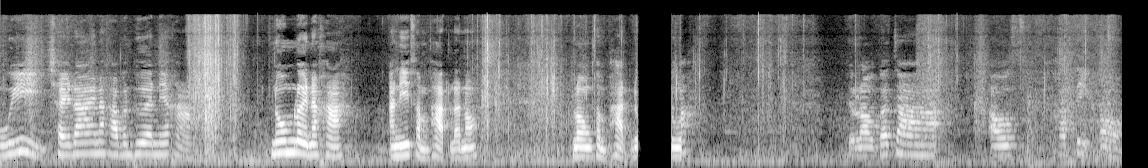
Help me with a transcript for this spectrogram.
อุ้ยใช้ได้นะคะเพื่อนๆเนี่ยค่ะ นุ่มเลยนะคะ อันนี้สัมผัสแล้วเนาะลองสัมผัสดูเดี๋ยวเราก็จะเอาพลาสติกออก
